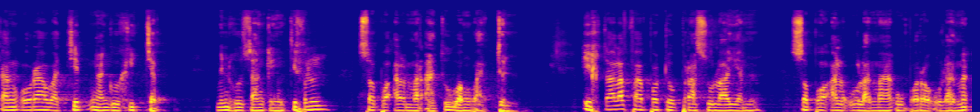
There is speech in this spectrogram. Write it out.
kang ora wajib nganggo hijab. Minhu sangking tifl sapa almar'atu wong wadon. Ikhtalafa padha prasulayan sapa al ulama upara ulama.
